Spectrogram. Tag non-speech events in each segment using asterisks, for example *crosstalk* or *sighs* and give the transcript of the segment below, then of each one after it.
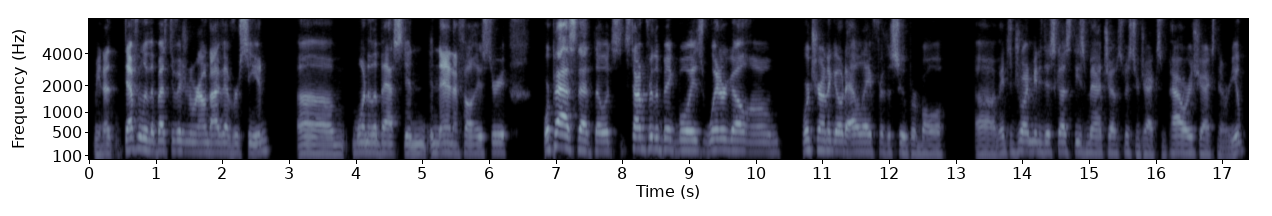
I mean, uh, definitely the best divisional round I've ever seen. Um, one of the best in, in NFL history. We're past that though. It's it's time for the big boys. Win or go home. We're trying to go to LA for the Super Bowl. Um, and to join me to discuss these matchups, Mr. Jackson Powers. Jackson, how are you?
